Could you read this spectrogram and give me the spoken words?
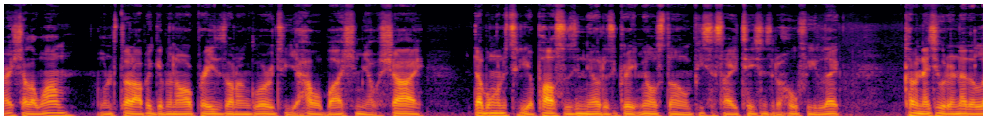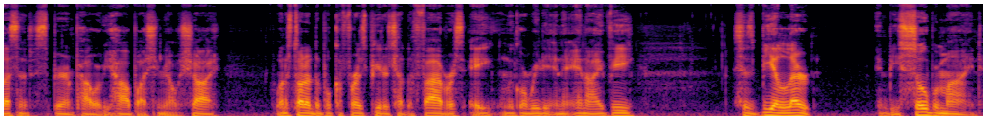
All right, Shalom. I want to start off by giving all praises, honor, and glory to Yahweh Bashim Yahweh Shai. Double honor to the apostles and the elders, Great Mill Street. Peace and salutations to the whole elect. Coming at you with another lesson of the spirit and power of Yahweh Bashim Yahweh Shai. I want to start at the book of First Peter chapter 5, verse 8, and we're going to read it in the NIV. It says, Be alert and be sober mind.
